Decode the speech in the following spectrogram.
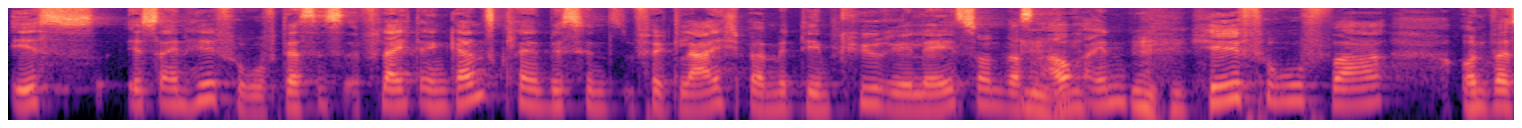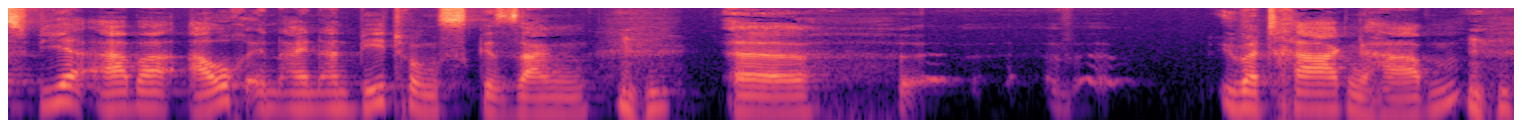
ist, ist ein Hilferuf. Das ist vielleicht ein ganz klein bisschen vergleichbar mit dem Kyrie eleison, was mhm. auch ein mhm. Hilferuf war und was wir aber auch in einen Anbetungsgesang mhm. äh, übertragen haben mhm.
